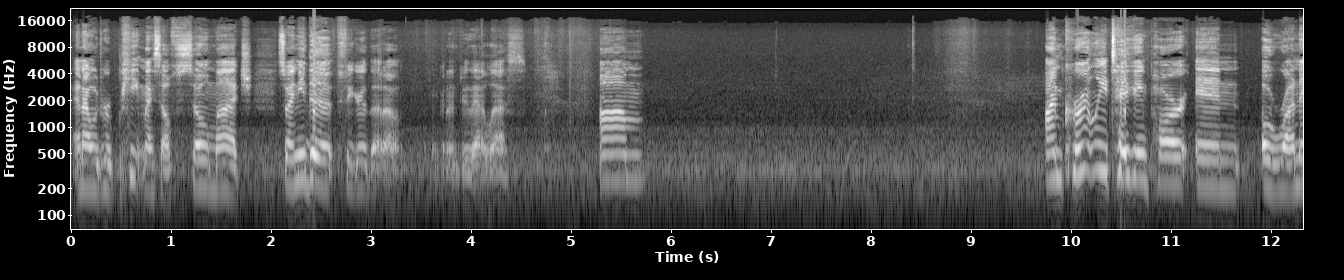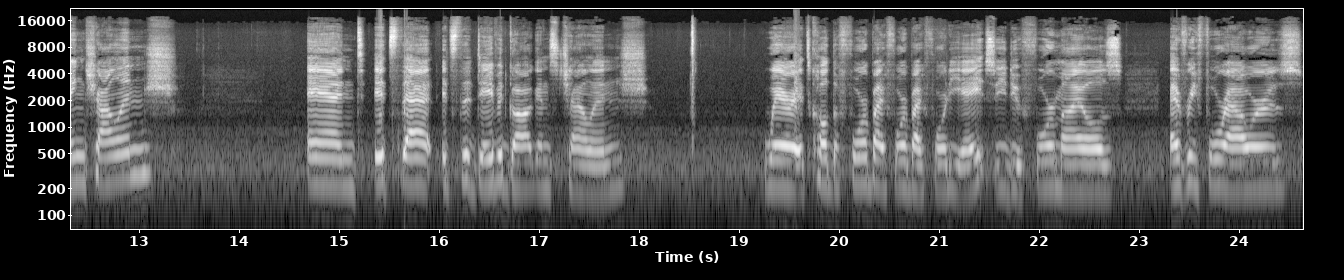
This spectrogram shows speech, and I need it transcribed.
and I would repeat myself so much. So I need to figure that out. I'm gonna do that less. Um, I'm currently taking part in a running challenge and it's that it's the David Goggins challenge where it's called the 4x4 by 48 so you do 4 miles every 4 hours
